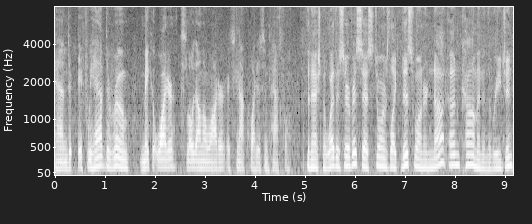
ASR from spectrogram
And if we have the room, make it wider, slow down the water, it's not quite as impactful. The National Weather Service says storms like this one are not uncommon in the region,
